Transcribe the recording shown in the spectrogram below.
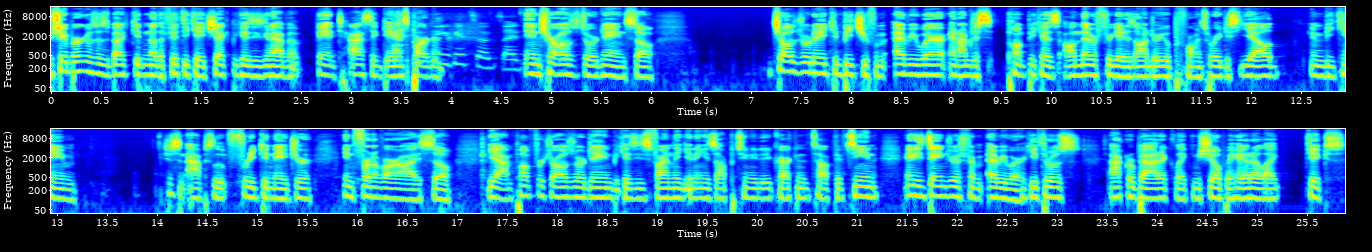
Shane Burgos is about to get another 50k check because he's gonna have a fantastic dance partner. you get so excited. in Charles Jourdain. So Charles Jourdain can beat you from everywhere, and I'm just pumped because I'll never forget his Andre Ewell performance where he just yelled and became just an absolute freak in nature in front of our eyes. So yeah, I'm pumped for Charles Jourdain because he's finally getting his opportunity to crack into the top 15, and he's dangerous from everywhere. He throws acrobatic like Michel Pereira like kicks.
